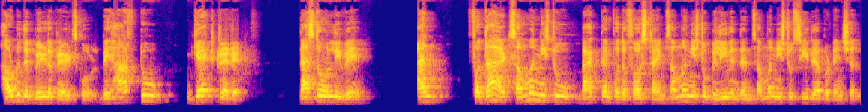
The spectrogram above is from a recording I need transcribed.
how do they build a credit score? They have to get credit. That's the only way. And for that, someone needs to back them for the first time. Someone needs to believe in them. Someone needs to see their potential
